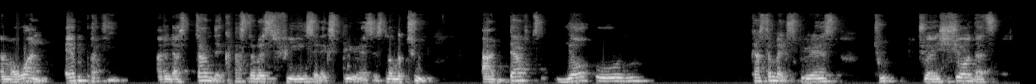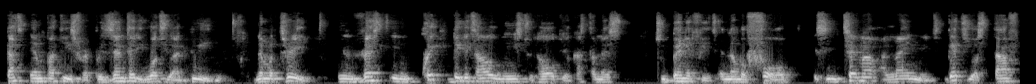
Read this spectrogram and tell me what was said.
Number one, empathy. Understand the customer's feelings and experiences. Number two, adapt your own customer experience to, to ensure that that empathy is represented in what you are doing. Number three, invest in quick digital means to help your customers to benefit. And number four is internal alignment. Get your staff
